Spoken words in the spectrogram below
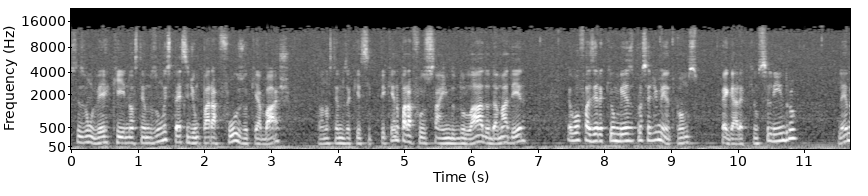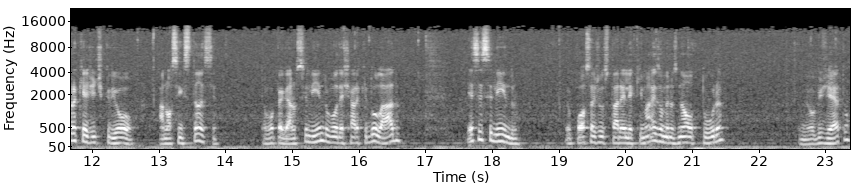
vocês vão ver que nós temos uma espécie de um parafuso aqui abaixo. Então nós temos aqui esse pequeno parafuso saindo do lado da madeira. Eu vou fazer aqui o mesmo procedimento. Vamos pegar aqui um cilindro. Lembra que a gente criou a nossa instância? Então vou pegar um cilindro, vou deixar aqui do lado. Esse cilindro, eu posso ajustar ele aqui mais ou menos na altura do meu objeto,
